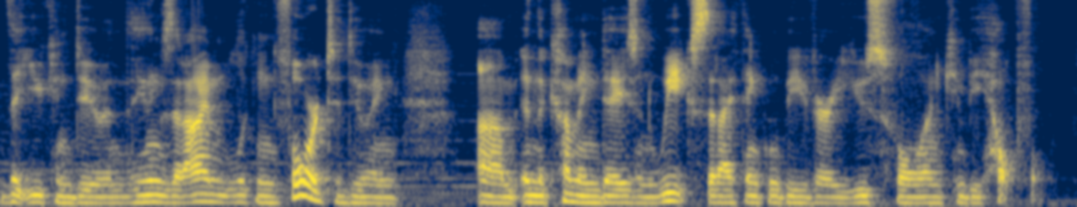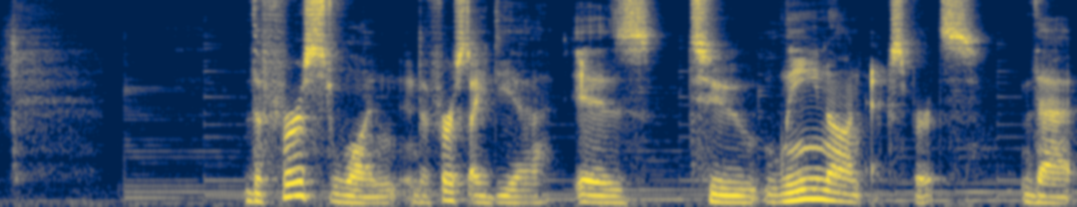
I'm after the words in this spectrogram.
that you can do, and the things that I'm looking forward to doing um, in the coming days and weeks that I think will be very useful and can be helpful. the first one, the first idea is to lean on experts that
